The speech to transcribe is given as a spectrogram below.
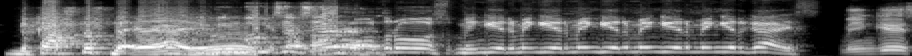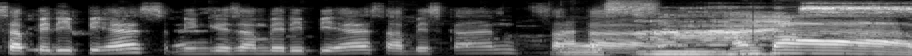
the fastest dah ya, ayo. Oh, terus minggir minggir minggir minggir minggir guys. minggir sampai DPS, minggir sampai DPS, habiskan, santai. Mantap.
